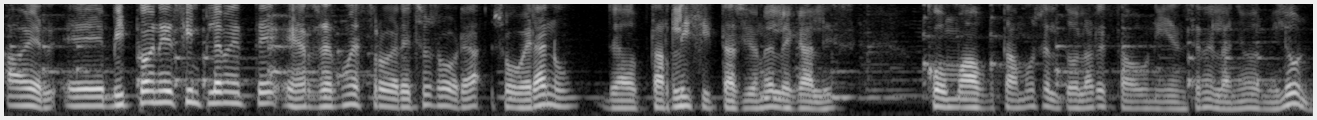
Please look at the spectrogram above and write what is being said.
a ver, eh, Bitcoin es simplemente ejercer nuestro derecho soberano de adoptar licitaciones legales como adoptamos el dólar estadounidense en el año 2001.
